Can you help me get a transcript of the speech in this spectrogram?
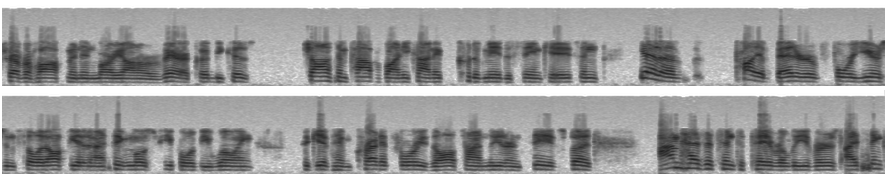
Trevor Hoffman and Mariano Rivera could, because Jonathan Papelbon, he kind of could have made the same case, and he had a probably a better four years in Philadelphia than I think most people would be willing to give him credit for. He's the all-time leader in saves, but I'm hesitant to pay relievers. I think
